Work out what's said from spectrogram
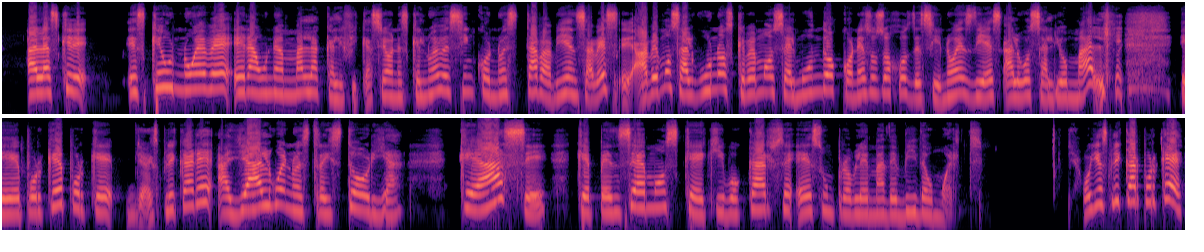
a las que es que un 9 era una mala calificación, es que el 9.5 no estaba bien, ¿sabes? Eh, habemos algunos que vemos el mundo con esos ojos de si no es 10, algo salió mal. Eh, ¿Por qué? Porque, ya explicaré, hay algo en nuestra historia que hace que pensemos que equivocarse es un problema de vida o muerte. Ya voy a explicar por qué.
